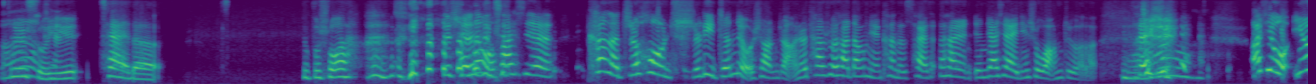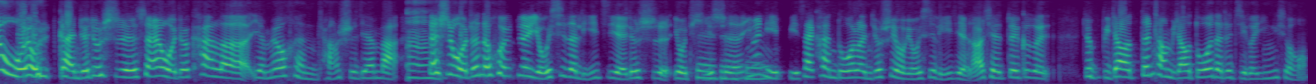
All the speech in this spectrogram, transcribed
就是属于菜的，就不说了。就是我发现。看了之后实力真的有上涨，就他说他当年看的菜，但他人家现在已经是王者了。但是，而且我因为我有感觉，就是虽然我就看了也没有很长时间吧，但是我真的会对游戏的理解就是有提升，因为你比赛看多了，你就是有游戏理解的，而且对各个就比较登场比较多的这几个英雄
